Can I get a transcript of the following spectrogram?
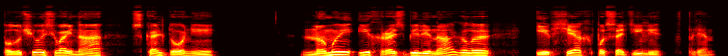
получилась война с Кальдонией. Но мы их разбили наголо и всех посадили в плен.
